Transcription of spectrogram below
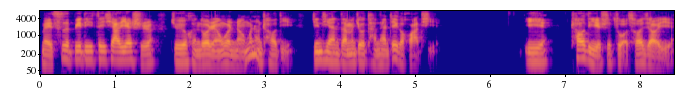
每次 BTC 下跌时，就有很多人问能不能抄底。今天咱们就谈谈这个话题。一，抄底是左侧交易，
